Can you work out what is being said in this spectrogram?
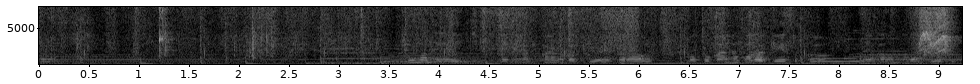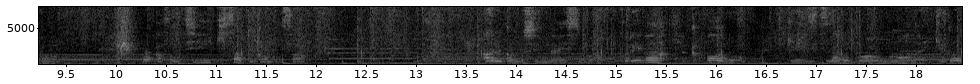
だからここまでまあ、都会の子だけとか田舎の子だけとかなんかその地域差とかもさあるかもしれないし、まあ、これが100%の現実なのとは思わないけど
